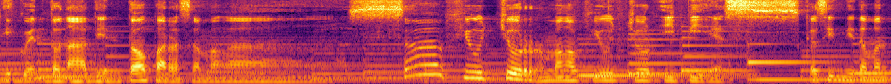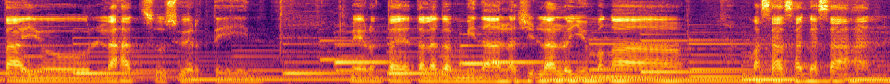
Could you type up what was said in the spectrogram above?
ikwento natin to para sa mga sa future, mga future EPS. Kasi hindi naman tayo lahat suswertehin. Meron tayo talagang minalas, lalo yung mga masasagasahan,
